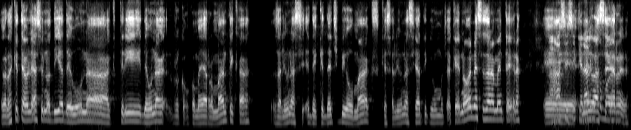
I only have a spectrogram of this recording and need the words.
¿Te acuerdas que te hablé hace unos días de una actriz, de una comedia romántica? Salió una de, de HBO Max, que salió una asiática y un muchacho, que no necesariamente era. ah, sí, sí, que era iba a ser,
